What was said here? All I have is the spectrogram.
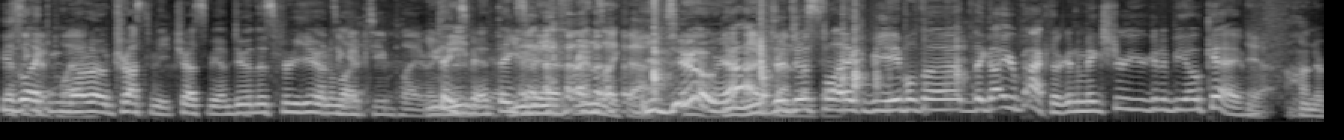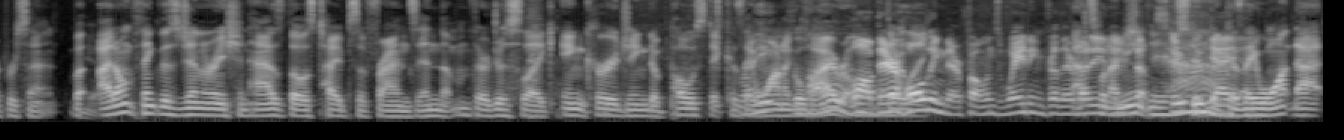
He's That's like, no, no, trust me, trust me. I'm doing this for you. And It's I'm a like, good team play, right? Thanks, need- man. Thanks, you man. need friends like that. You do, yeah. need To just like like, be able to, they got your back. They're gonna make sure you're gonna be okay. Yeah, hundred percent. But I don't think this generation has those types of friends in them. They're just like encouraging to post it because they want to go Viral. viral. Well, they're, like- holding their phones, waiting for their that's buddy what to I do mean. something stupid. stupid Yeah, because yeah. they want that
